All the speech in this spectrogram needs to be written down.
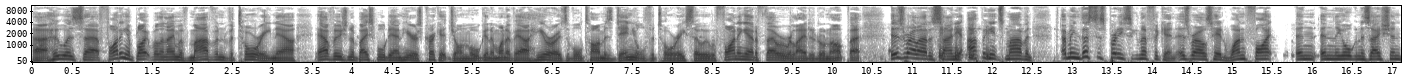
uh, who was uh, fighting a bloke by the name of Marvin Vettori. Now, our version of baseball down here is cricket, John Morgan, and one of our heroes of all time is Daniel Vettori. So we were finding out if they were related or not. But Israel Adesanya up against Marvin. I mean, this is pretty significant. Israel's had one fight in, in the organisation.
